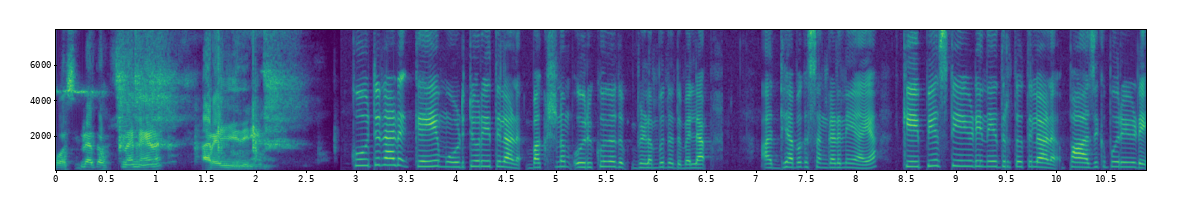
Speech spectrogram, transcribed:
മോശമില്ലാത്ത ഭക്ഷണം തന്നെയാണ് അറേഞ്ച് ചെയ്തിരിക്കുന്നത്. കൂറ്റനാട് കെ എം ഓഡിറ്റോറിയത്തിലാണ് ഭക്ഷണം ഒരുക്കുന്നതും വിളമ്പുന്നതുമെല്ലാം. അധ്യാപക സംഘടനയായ കെ പി എസ് ടി എയുടെ നേതൃത്വത്തിലാണ് പാചകപ്പുരയുടെ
